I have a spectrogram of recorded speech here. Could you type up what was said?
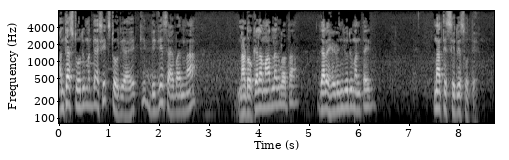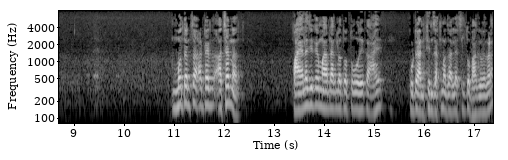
आणि त्या स्टोरीमध्ये अशी एक स्टोरी आहे की दिघे साहेबांना ना डोक्याला मार लागला होता ज्याला हेड इंजुरी म्हणता येईल ना ते सिरियस होते. मग त्यांचा अटॅक अचानक पायाला जे काही मार लागला तो तो एक आहे. कुठे आणखीन जखमा झाल्या असेल तो भाग वेगळा.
